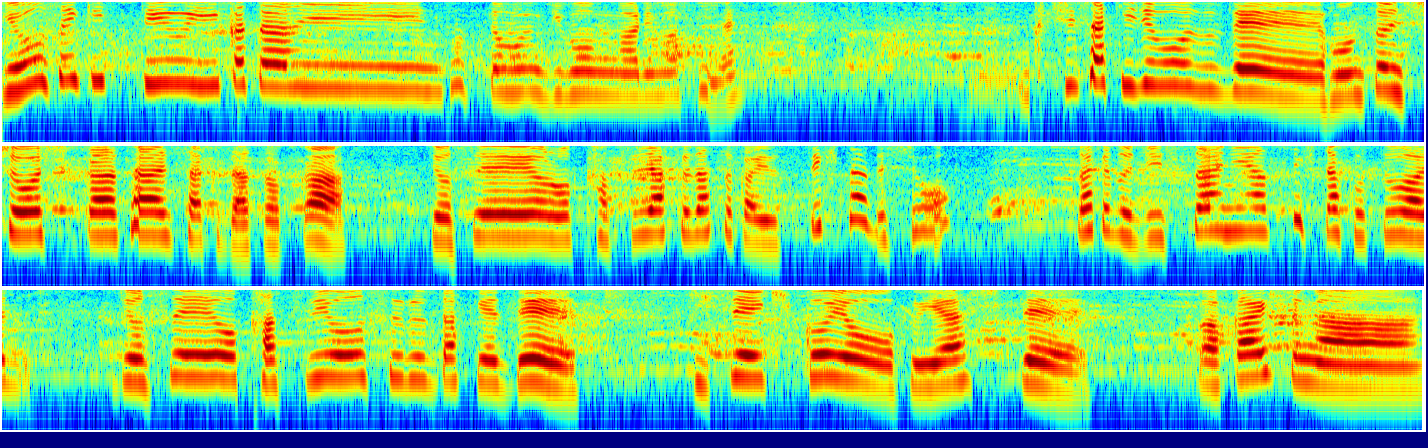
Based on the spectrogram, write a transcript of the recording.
業績っていう言い方にとっても疑問がありますね。口先上手で本当に少子化対策だとか女性の活躍だとか言ってきたでしょ。だけど実際にやってきたことは女性を活用するだけで非正規雇用を増やして若い人が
